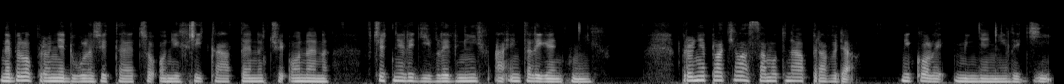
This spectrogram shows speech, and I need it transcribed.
Nebylo pro ně důležité, co o nich říká ten či onen, včetně lidí vlivných a inteligentních. Pro ně platila samotná pravda, nikoli mínění lidí.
